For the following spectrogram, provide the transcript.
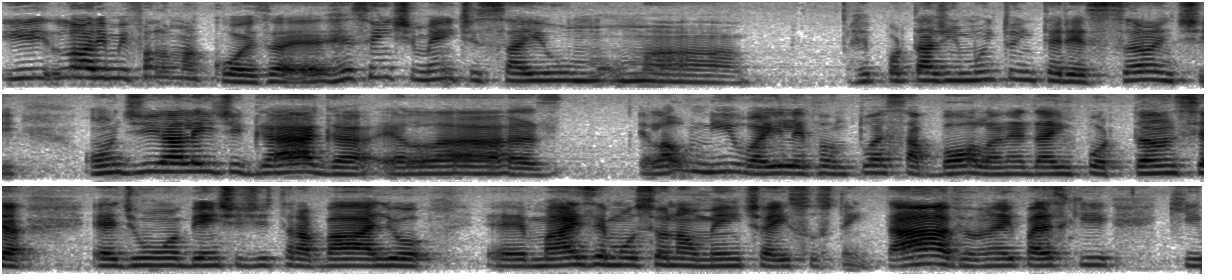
E, Lori, me fala uma coisa. É, recentemente saiu uma reportagem muito interessante onde a Lady Gaga, ela, ela uniu aí, levantou essa bola né, da importância é, de um ambiente de trabalho é, mais emocionalmente aí sustentável, né? E parece que, que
